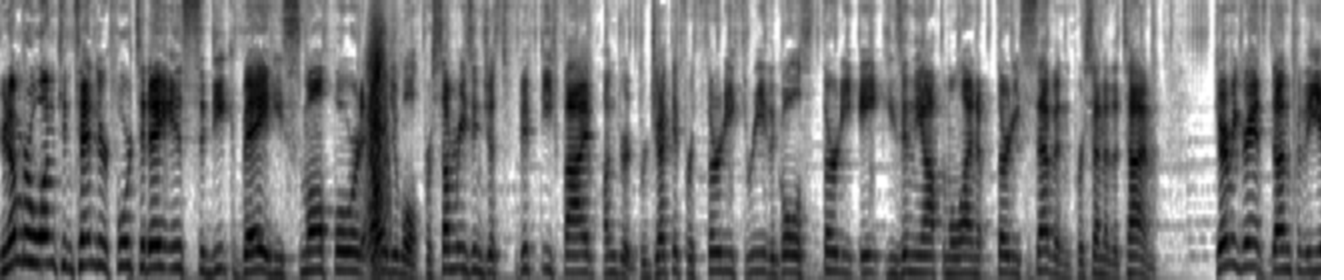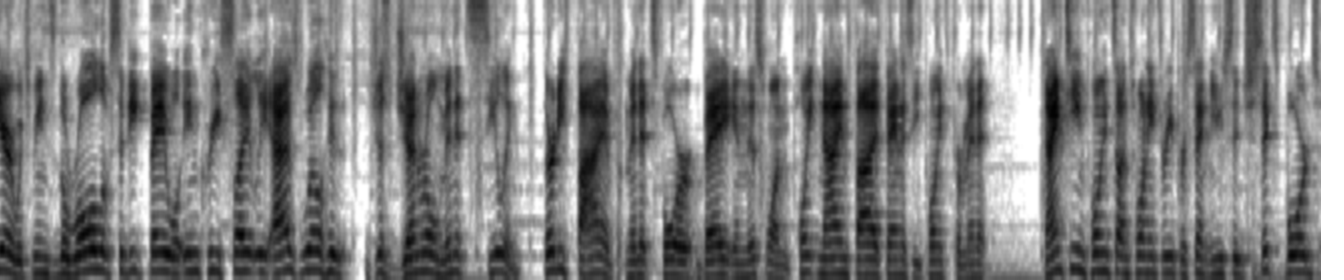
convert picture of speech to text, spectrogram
Your number one contender for today is Sadiq Bey. He's small forward eligible. For some reason, just 5,500. Projected for 33. The goal is 38. He's in the optimal lineup 37% of the time. Jerami Grant's done for the year, which means the role of Sadiq Bey will increase slightly, as will his just general minutes ceiling. 35 minutes for Bey in this one, 0.95 fantasy points per minute. 19 points on 23% usage, six boards,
